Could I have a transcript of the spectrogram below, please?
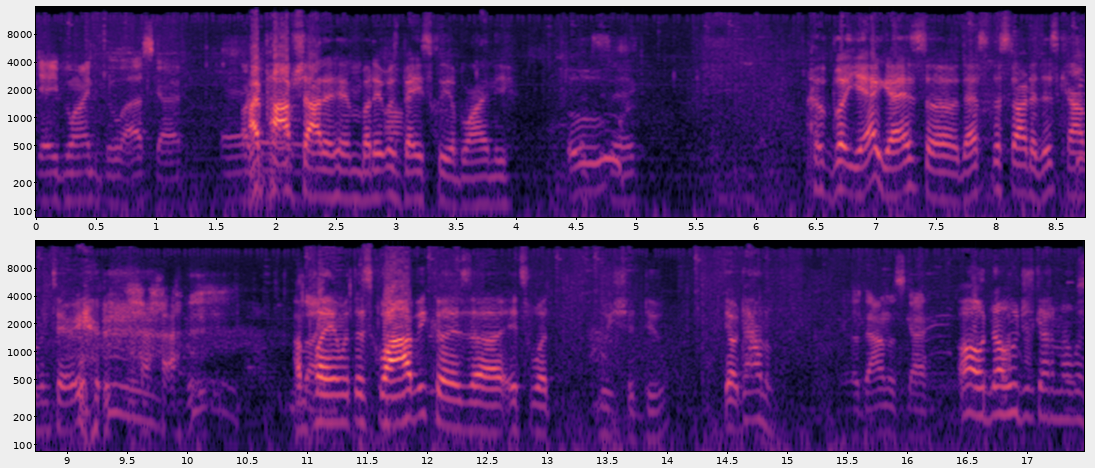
Yeah, he blinded the last guy. I Eh, pop shot at him, but it was Oh. basically a blindy. that's Ooh. sick. But yeah, guys, so that's the start of this commentary. I'm I'm playing with the squad because uh, it's what we should do. Yo, down him. down this guy. Oh no, who just got in my way?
